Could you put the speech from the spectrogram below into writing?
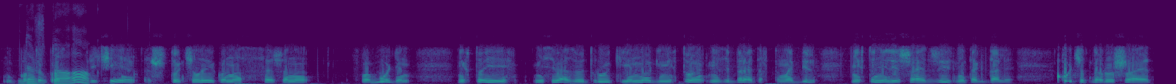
По Даже той простой так? причине, что человек у нас совершенно свободен. Никто ей не связывает руки и ноги, никто не забирает автомобиль, никто не лишает жизни и так далее. Хочет, нарушает.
